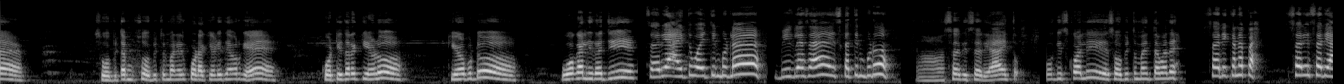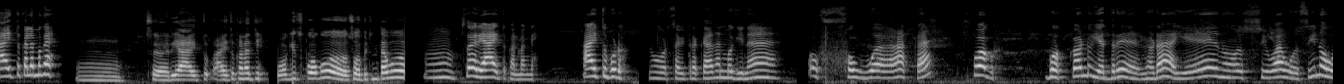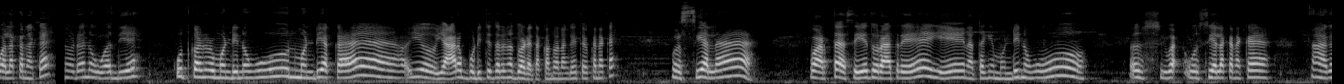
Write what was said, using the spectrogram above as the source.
ಸೋಬಿತ ಸೋಬಿತ ಮನೇಲಿ ಕೊಡಕ್ಕೆ ಹೇಳಿದೆ ಅವ್ರಿಗೆ. ಕೊಟ್ಟಿದ್ದಾರೆ ಕೇಳು. ಕೇಳ್ಬಿಟ್ಟು ಹೋಗಲ್ಲಿ ರಜಿ. ಸರಿ ಆಯ್ತು ಹೋಯ್ತೀನಿ ಬಿಡು ಬೀಗ್ಲಾಸ ಸಹ ಇಸ್ಕತೀನಿ ಬಿಡು. ಹಾ ಸರಿ ಸರಿ ಆಯ್ತು. ಹೋಗಿಸ್ಕೊ ಸೋಬಿತು ಮೈತವದೆ ಸರಿ ಕಣಪ್ಪ. ಸರಿ ಸರಿ ಆಯ್ತು ಕಲ ಮಗ ಹ್ಮ್ ಸರಿ ಆಯ್ತು ಆಯ್ತು ಕಣಜ್ಜಿ. ಹೋಗಿಸ್ಕೋಗು ಸೋಬಿತು ತಾವು ಹ್ಮ್ ಸರಿ ಆಯ್ತು ಕಣ ಮಗ ಆಯ್ತು ಬಿಡು. ನೋಡ್ ಸವಿತ್ರಕ್ಕ ನನ್ನ ಮಗಿನ. ಉಫ್ ಅಕ್ಕ. ಹೋಗು. ಬಕ್ಕೊಂಡು ಎದ್ರೆ ನೋಡ ಏನು ಶಿವ ಒಸಿ ನೋವಲ್ಲ ಕನಕ ನೋಡ ನೋವದಿಯೇ ಕೂತ್ಕೊಂಡ್ರೆ ಮಂಡಿ ನೋವು ಮಂಡಿ ಅಕ್ಕ. ಅಯ್ಯೋ ಯಾರು ಬುಡಿತಿದ್ರೆ ನಾ ದೊಡ್ಡ ತಕೊಂಡು ನಂಗೈತೆ ಕನಕ ಒಸಿ ಅಲ್ಲ. ವರ್ತ ಸೇದು ರಾತ್ರಿ ಏನತ್ತಾಗಿ ಮುಂಡಿ ನೋವು. ಶಿವ ಒಸಿ ಅಲ್ಲ ಕನಕ. ಆಗ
